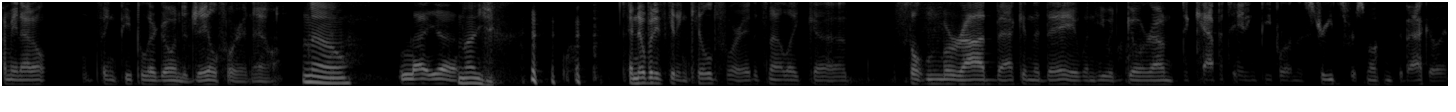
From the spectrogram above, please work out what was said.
I mean, I don't think people are going to jail for it now. No, Not yet. not y- and nobody's getting killed for it. It's not like uh, Sultan Murad back in the day when he would go around decapitating people in the streets for smoking tobacco in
